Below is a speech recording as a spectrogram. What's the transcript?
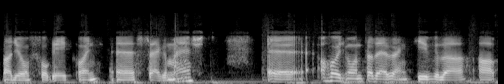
nagyon fogékony e, szegmást. Eh, ahogy mondtad, ezen kívül a, a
